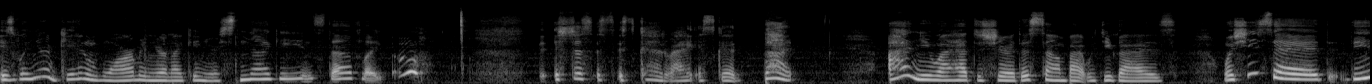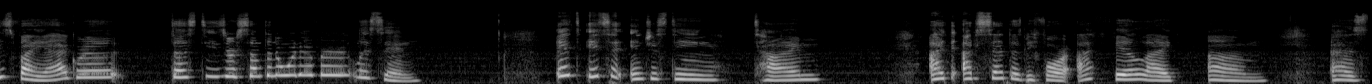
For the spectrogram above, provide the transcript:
is when you're getting warm and you're like in your snuggie and stuff, like, oh, it's just, it's, it's good, right? It's good. But I knew I had to share this soundbite with you guys. When she said these Viagra dusties or something or whatever, listen, it's it's an interesting time. I I've said this before. I feel like um as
